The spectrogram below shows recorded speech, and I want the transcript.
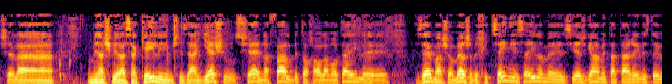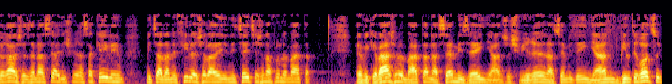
של ה... מהשבירס הכלים, שזה הישוס שנפל בתוך העולמות האלה. זה מה שאומר שבחיצייניס האילומס יש גם את התארי וסטי ורע, שזה נעשה על שבירס הכלים מצד הנפילה של הניציציה שנפלו למטה. ומכיוון שלמטה נעשה מזה עניין של שבירה, נעשה מזה עניין בלתי רוצוי.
